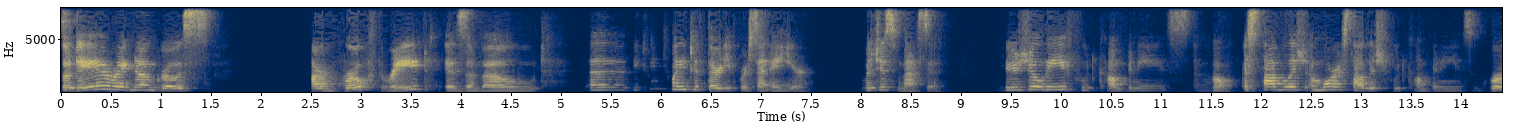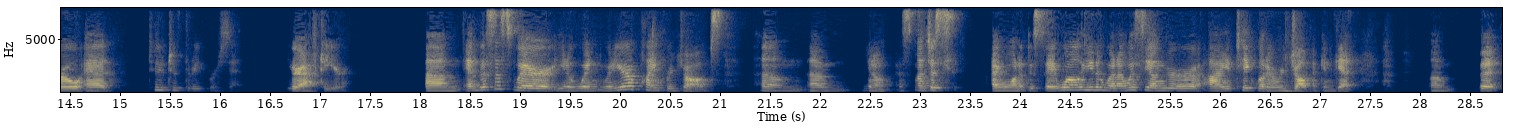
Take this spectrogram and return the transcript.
so Daiya right now grows, our growth rate is about uh, between 20 to 30% a year, which is massive. Usually food companies, uh, established, uh, more established food companies grow at two to 3% year after year. Um, and this is where, you know, when, when you're applying for jobs, um, um, you know, as much as I wanted to say, well, you know, when I was younger, I take whatever job I can get. Um, but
